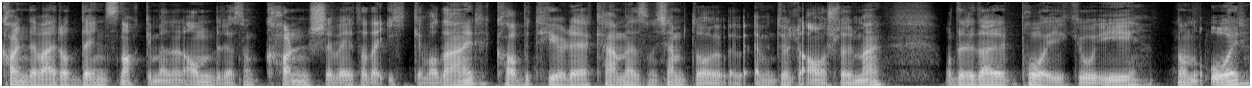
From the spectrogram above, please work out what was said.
Kan det være at den snakker med den andre som kanskje vet at jeg ikke var der? Hva betyr det? Hvem er det som kommer til å eventuelt avsløre meg? Og det der pågikk jo i noen år.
